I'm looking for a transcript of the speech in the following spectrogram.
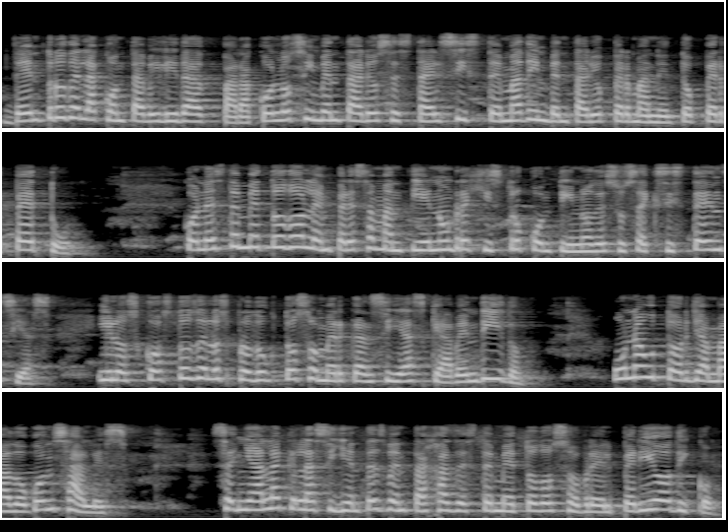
Dentro de la contabilidad para con los inventarios está el sistema de inventario permanente o perpetuo. Con este método la empresa mantiene un registro continuo de sus existencias y los costos de los productos o mercancías que ha vendido. Un autor llamado González señala que las siguientes ventajas de este método sobre el periódico,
